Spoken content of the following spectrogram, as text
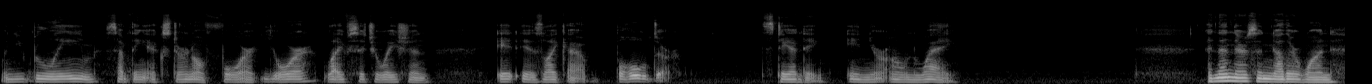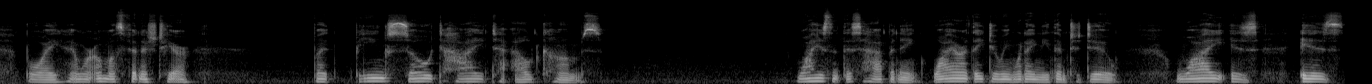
when you blame something external for your life situation, it is like a boulder standing in your own way. And then there's another one, boy, and we're almost finished here. But being so tied to outcomes. Why isn't this happening? Why aren't they doing what I need them to do? Why is is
